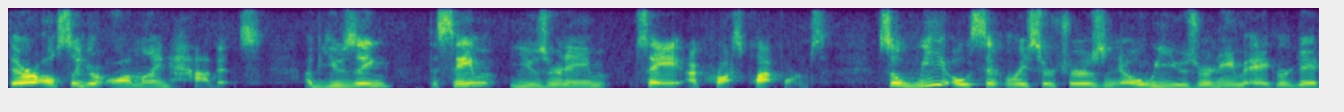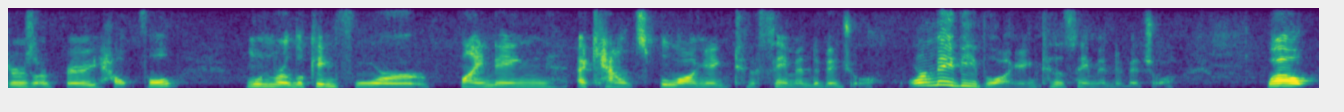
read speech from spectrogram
there are also your online habits of using the same username, say, across platforms. So we OSINT researchers know username aggregators are very helpful when we're looking for finding accounts belonging to the same individual, or maybe belonging to the same individual. Well,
